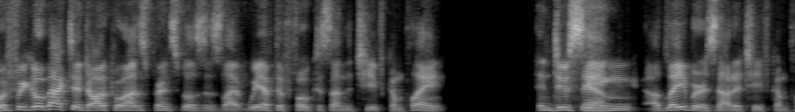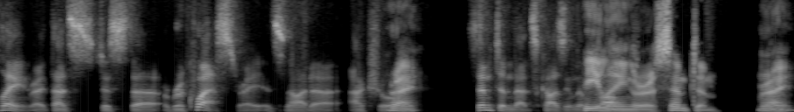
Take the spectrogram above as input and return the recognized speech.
if we go back to Dr. Wang's principles, is like we have to focus on the chief complaint. Inducing yeah. labor is not a chief complaint, right? That's just a request, right? It's not a actual right. symptom that's causing the feeling problem. or a symptom, right?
